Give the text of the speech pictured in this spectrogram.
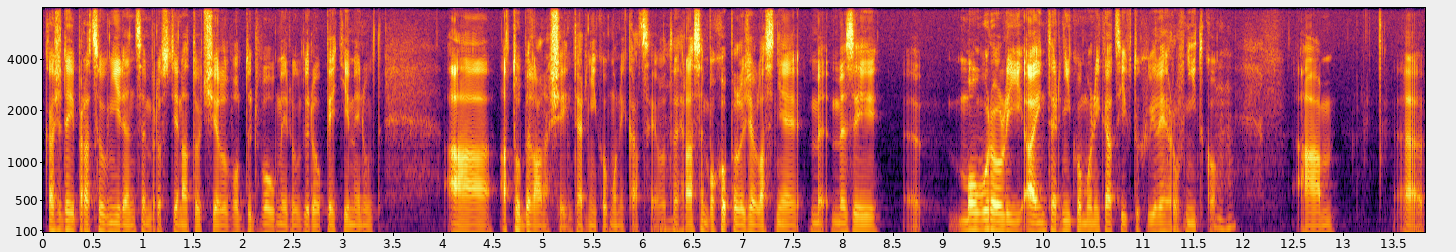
Každý pracovní den jsem prostě natočil od dvou minut do pěti minut. A, a to byla naše interní komunikace. Jo. Hmm. Tehdy jsem pochopil, že vlastně me, mezi mou rolí a interní komunikací v tu chvíli je rovnítko. Hmm. A e,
